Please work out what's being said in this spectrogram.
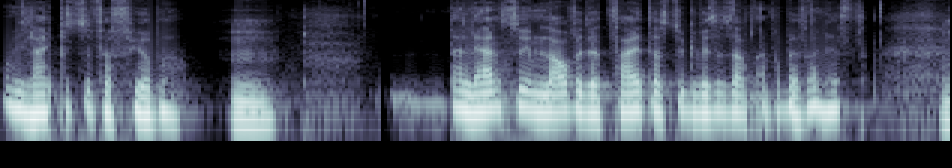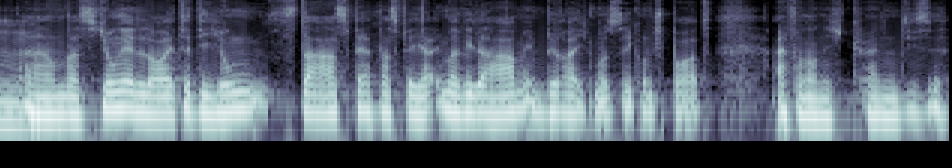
und wie leicht bist du verführbar. Mhm. da lernst du im Laufe der Zeit, dass du gewisse Sachen einfach besser lässt. Ähm, was junge Leute, die jungen Stars werden, was wir ja immer wieder haben im Bereich Musik und Sport, einfach noch nicht können. Diese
